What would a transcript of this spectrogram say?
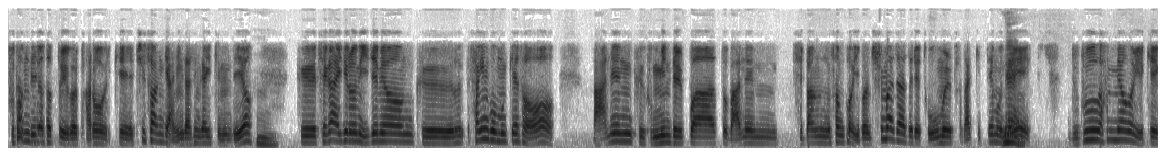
부담되어서 또 이걸 바로 이렇게 취소한 게 아닌가 생각이 드는데요. 음. 그 제가 알기로는 이재명 그 상임고문께서 많은 그 국민들과 또 많은 지방선거 이번 출마자들의 도움을 받았기 때문에 네. 누구 한 명을 이렇게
